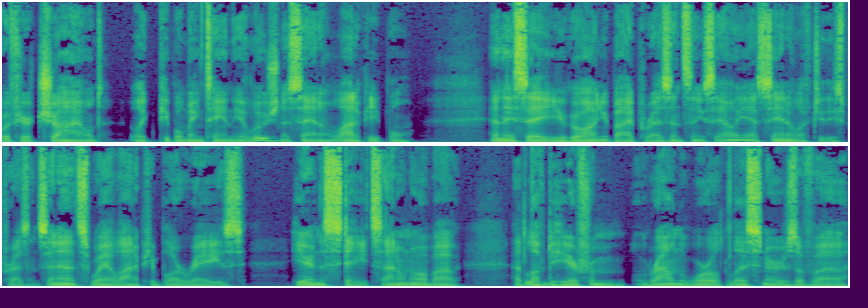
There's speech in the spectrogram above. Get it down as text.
if you're a child, like people maintain the illusion of Santa, a lot of people. And they say you go out and you buy presents and you say, oh, yeah, Santa left you these presents. And that's the way a lot of people are raised here in the States. I don't know about, I'd love to hear from around the world listeners of uh,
